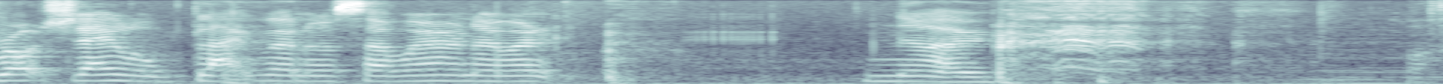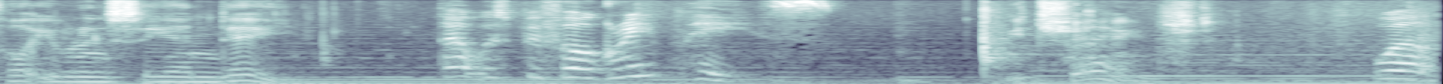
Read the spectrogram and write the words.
Rochdale or Blackburn or somewhere." And I went, "No." I thought you were in CND. That was before Greenpeace. You changed. Well,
